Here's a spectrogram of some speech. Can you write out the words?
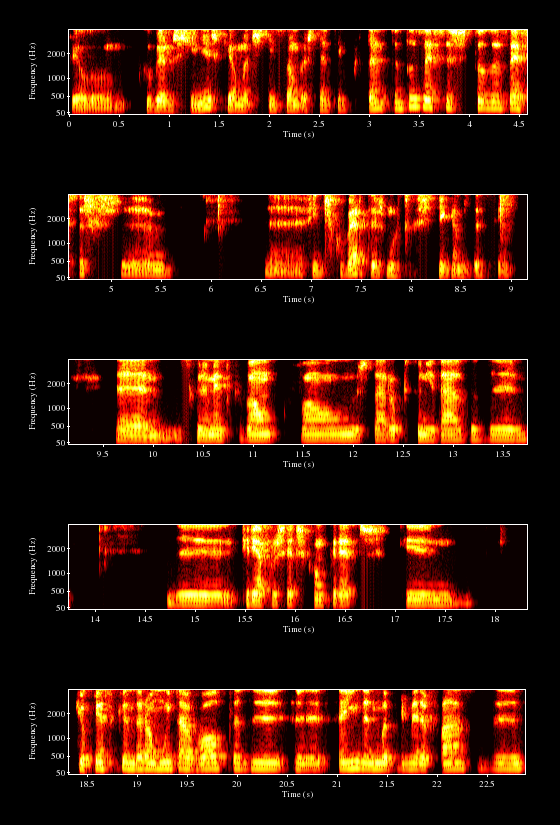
pelo governo chinês, que é uma distinção bastante importante. Então, todas essas, todas essas uh, enfim, descobertas mútuas, digamos assim, uh, seguramente que vão, vão nos dar oportunidade de, de criar projetos concretos que, que eu penso que andarão muito à volta de, eh, ainda numa primeira fase, de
